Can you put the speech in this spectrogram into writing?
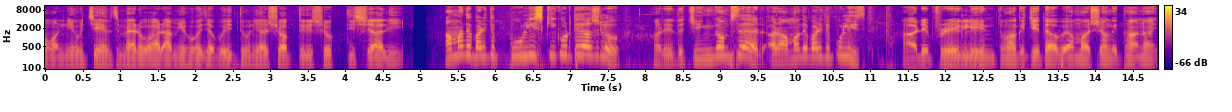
আমার নিউ জেমস ম্যারো আর আমি হয়ে যাব এই দুনিয়ার সব থেকে শক্তিশালী। আমাদের বাড়িতে পুলিশ কি করতে আসলো? আরে তো চিংগাম স্যার। আর আমাদের বাড়িতে পুলিশ? আরে ফ্রেগলিন তোমাকে যেতে হবে আমার সঙ্গে থানায়।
